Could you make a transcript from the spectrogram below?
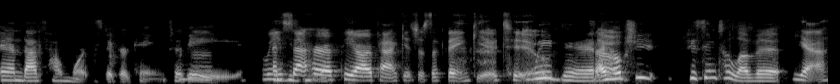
And that's how Mort sticker came to Mhm. be. We And sent her a PR package as a thank you too. We did. I hope she she seemed to love it. yeah.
